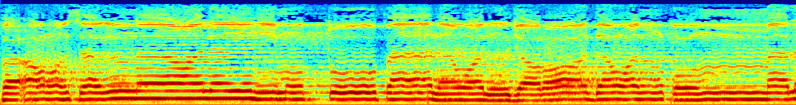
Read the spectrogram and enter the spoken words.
فأرسلنا عليهم الطوفان والجراد والقمل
